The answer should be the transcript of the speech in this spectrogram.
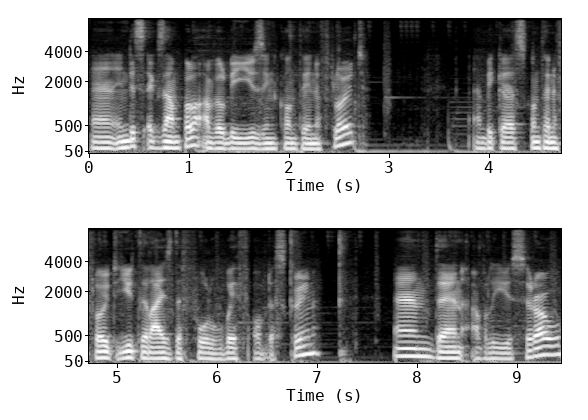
and in this example I will be using container fluid and because container fluid utilize the full width of the screen and then I will use row.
